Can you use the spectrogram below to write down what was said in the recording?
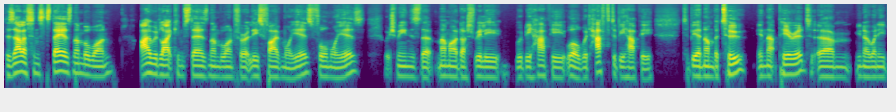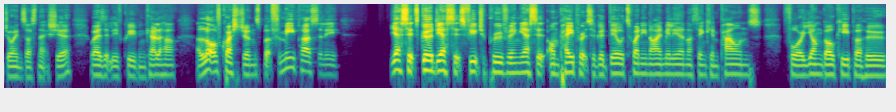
Does Alisson stay as number one? I would like him stay as number one for at least five more years, four more years, which means that Mamardashvili would be happy, well, would have to be happy to be a number two in that period, um, you know, when he joins us next year. Where does it leave Caoimhín Kelleher? A lot of questions, but for me personally, yes, it's good. Yes, it's future proofing. Yes, it on paper it's a good deal. 29 million, I think, in pounds for a young goalkeeper who,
